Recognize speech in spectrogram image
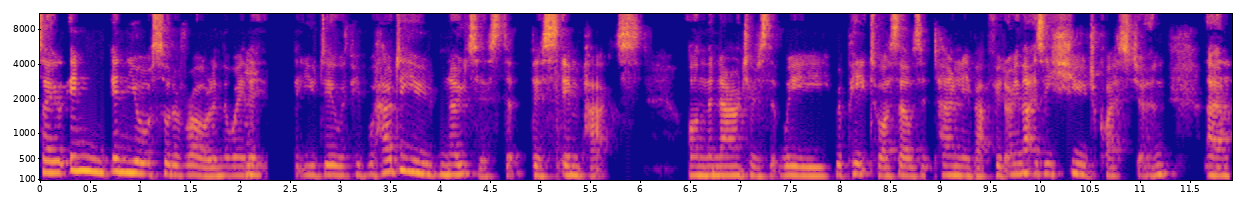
so in in your sort of role in the way that mm. that you deal with people, how do you notice that this impacts on the narratives that we repeat to ourselves internally about food? I mean, that is a huge question. Um,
